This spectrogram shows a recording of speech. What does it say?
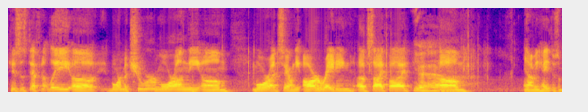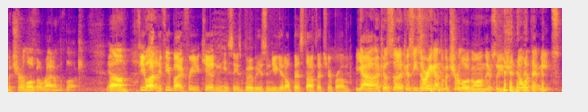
His is definitely uh, more mature, more on the um, more I'd say on the R rating of sci-fi. Yeah. Um, and I mean, hey, there's a mature logo right on the book. Yeah. Um, if you but- buy if you buy it for your kid and he sees boobies and you get all pissed off, that's your problem. Yeah, because because he's already got the mature logo on there, so you should know what that means.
